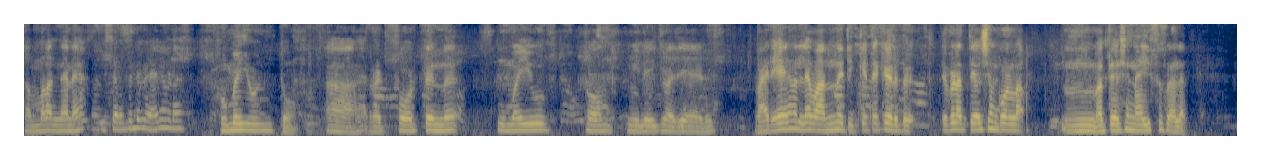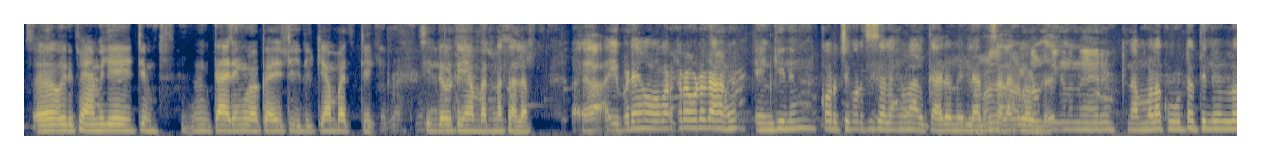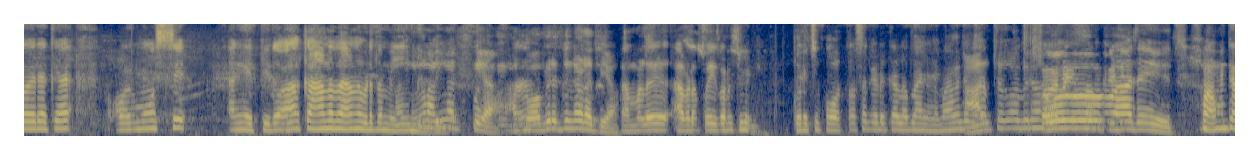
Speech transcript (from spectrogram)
നമ്മളങ്ങനെ ഈ സ്ഥലത്തിന്റെ പേരെവിടെ? ഹുമയൂൺ ടോം. ആ റെഡ് ഫോർട്ടിൽ നിന്ന് ഹുമയൂ ടോമിലേക്ക് വരികയാണ് വരെയല്ല വന്ന് ടിക്കറ്റ് ഒക്കെ എടുത്ത്. ഇവിടെ അത്യാവശ്യം കൊള്ളാം. ഉം, അത്യാവശ്യം നൈസ് സ്ഥലം. ഒരു ഫാമിലി ആയിട്ടും കാര്യങ്ങളൊക്കെ ആയിട്ട് ഇരിക്കാൻ പറ്റി. ചില്ലൗട്ട് ചെയ്യാൻ പറ്റുന്ന സ്ഥലം. ഇവിടെ ഓവർ ക്രൗഡഡ് ആണ്. എങ്കിലും കുറച്ച് കുറച്ച് സ്ഥലങ്ങൾ ആൾക്കാരൊന്നും ഇല്ലാത്ത സ്ഥലങ്ങളുണ്ട്. നമ്മളെ കൂട്ടത്തിലുള്ളവരൊക്കെ ഓൾമോസ്റ്റ് അങ്ങ് എത്തിയതോ ആ കാണുന്നതാണ് ഇവിടുത്തെ മെയിൻ നമ്മൾ അവിടെ പോയി കുറച്ച് കുറച്ച് ഫോട്ടോസ് ഒക്കെ എടുക്കാനുള്ള പ്ലാനാണ് മാമന്റെ മാമന്റെ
